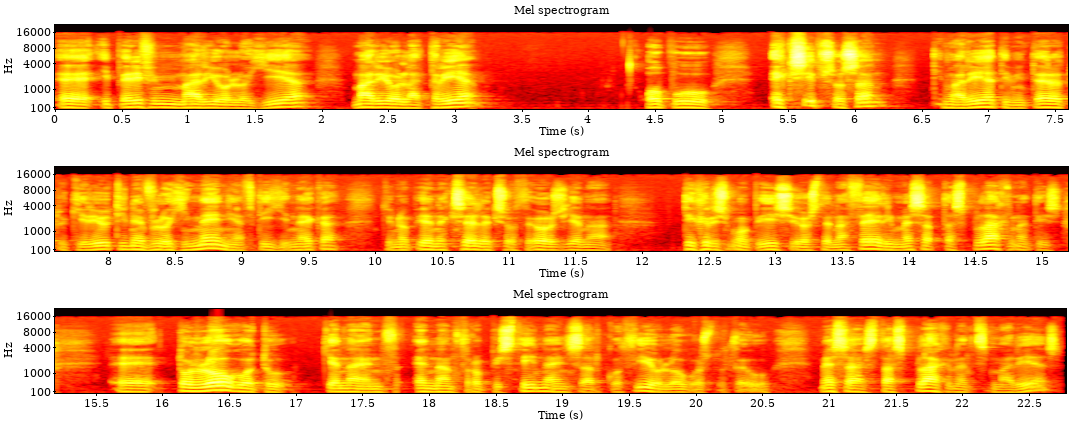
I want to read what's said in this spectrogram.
ε, η περίφημη Μαριολογία, Μαριολατρία όπου εξύψωσαν τη Μαρία, τη μητέρα του Κυρίου, την ευλογημένη αυτή γυναίκα την οποία εξέλεξε ο Θεός για να τη χρησιμοποιήσει ώστε να φέρει μέσα από τα σπλάχνα της ε, τον λόγο του και να ενανθρωπιστεί, να ενσαρκωθεί ο λόγος του Θεού μέσα στα σπλάχνα της Μαρίας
